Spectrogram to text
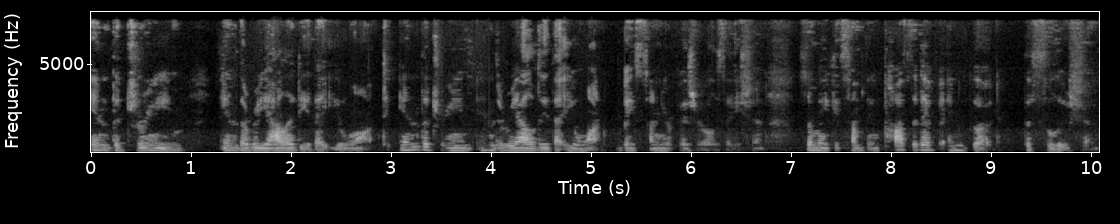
in the dream, in the reality that you want, in the dream, in the reality that you want, based on your visualization. So make it something positive and good, the solution.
